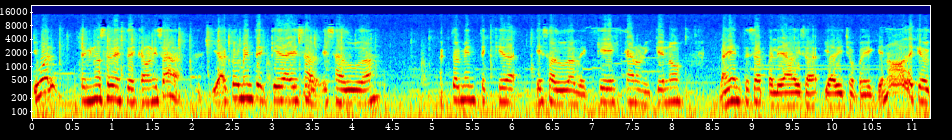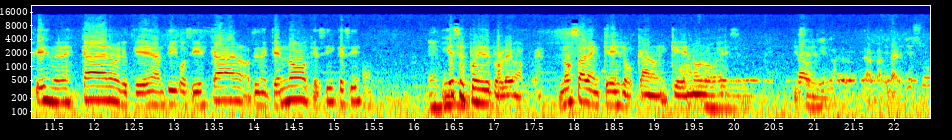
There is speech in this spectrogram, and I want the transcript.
igual terminó ser este, descanonizada. Y actualmente queda esa, esa duda, actualmente queda esa duda de qué es canon y qué no. La gente se ha peleado y, se ha, y ha dicho pues que no, de que lo que dicen no es canon, lo que es antiguo sí es canon, o dicen que no, que sí, que sí. Y ese pues es el problema, pues. No saben qué es lo canon y qué no lo es. Y Claro, es y el- en- la en- batalla. en eso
